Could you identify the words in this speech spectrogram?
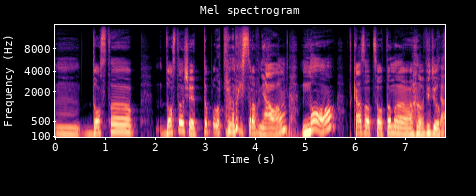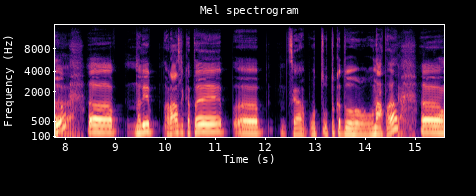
м- доста, доста ще е тъпо да тръгна да ги сравнявам, Да. но, така за целта на видеото, Да, да, а, нали, разликата е а, сега, от, от тук до луната. Да. А,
